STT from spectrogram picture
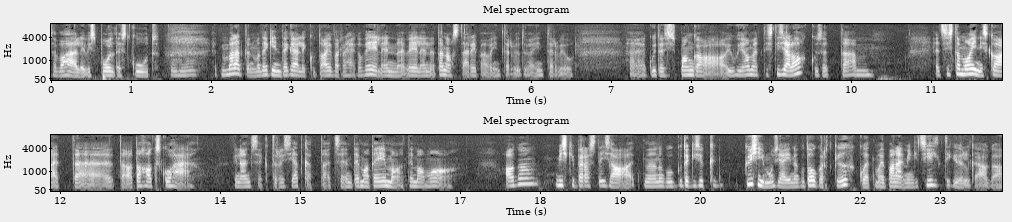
see vahe oli vist poolteist kuud mm. -hmm. et ma mäletan, ma tegin tegelikult Aivar Rehega veel enne, veel enne tänast Äripäeva intervjuud ühe intervjuu, kui ta siis pangajuhi ametist ise lahkus, et ähm, et siis ta mainis ka, et ta tahaks kohe finantssektoris jätkata, et see on tema teema, tema maa. aga miskipärast ei saa, et ma nagu kuidagi niisugune küsimus jäi nagu tookordki õhku, et ma ei pane mingit silti külge, aga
